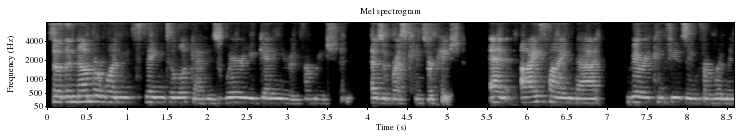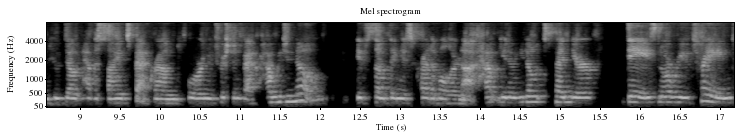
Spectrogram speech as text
So the number one thing to look at is where are you getting your information as a breast cancer patient? And I find that very confusing for women who don't have a science background or a nutrition background. How would you know if something is credible or not? How you know you don't spend your days nor were you trained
